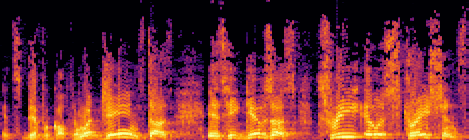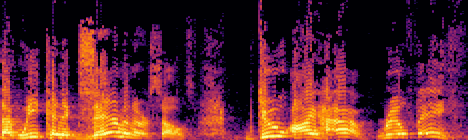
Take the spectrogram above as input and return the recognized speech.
it's difficult. And what James does is he gives us three illustrations that we can examine ourselves. Do I have real faith?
